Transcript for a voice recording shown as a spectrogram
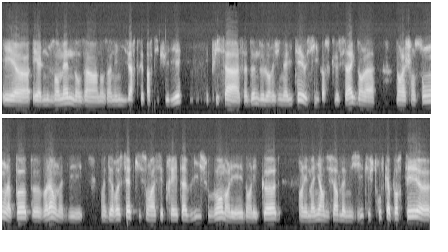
et, euh, et elles nous emmènent dans un, dans un univers très particulier. Et puis ça, ça donne de l'originalité aussi parce que c'est vrai que dans la dans la chanson, la pop, euh, voilà, on a des on a des recettes qui sont assez préétablies souvent dans les dans les codes, dans les manières de faire de la musique. Et je trouve qu'apporter euh,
